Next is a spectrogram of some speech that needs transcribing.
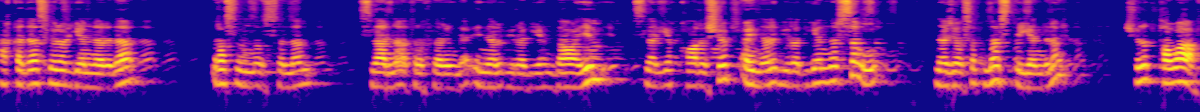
haqida so'ralganlarida rasululloh alayhi vasallam sizlarni atroflaringda aylanib yuradigan doim sizlarga qorishib aylanib yuradigan narsa u najosat emas degandilar shuni tavof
